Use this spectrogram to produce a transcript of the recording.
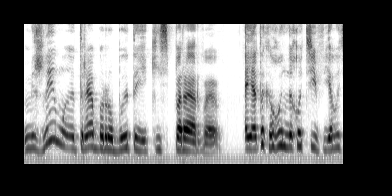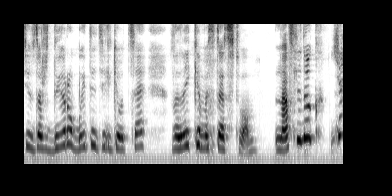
Між ними треба робити якісь перерви. А я такого не хотів. Я хотів завжди робити тільки оце велике мистецтво. Наслідок я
